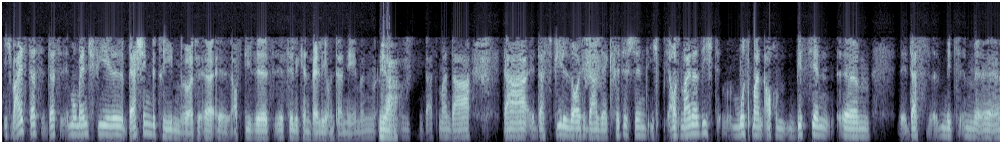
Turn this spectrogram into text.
Ich weiß, dass, dass im Moment viel Bashing betrieben wird äh, auf diese Silicon Valley Unternehmen. Ja. Und dass man da, da, dass viele Leute da sehr kritisch sind. Ich, aus meiner Sicht muss man auch ein bisschen ähm, das mit äh,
